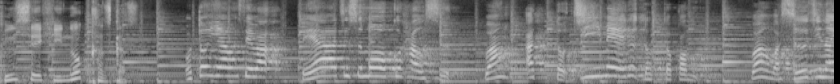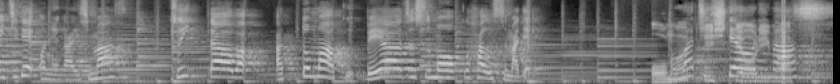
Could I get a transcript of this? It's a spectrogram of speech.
燻製品の数々。お問い合わせはベアーズスモークハウスワン at gmail.com ワンは数字の1でお願いします。ツイッターはアットマークベアーズスモークハウスまで。おお待ちしております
